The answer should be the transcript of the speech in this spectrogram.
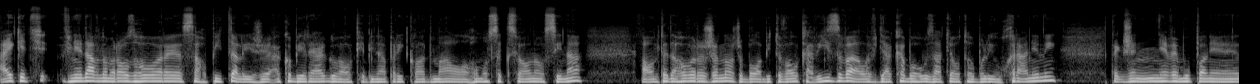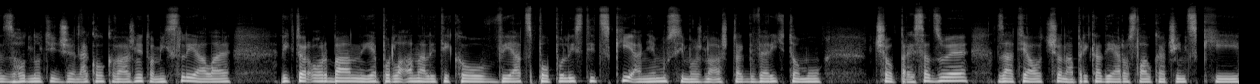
Aj keď v nedávnom rozhovore sa ho pýtali, že ako by reagoval, keby napríklad mal homosexuálneho syna, a on teda hovoril, že no, že bola by to veľká výzva, ale vďaka Bohu zatiaľ to boli uchránení. Takže neviem úplne zhodnotiť, že nakoľko vážne to myslí, ale Viktor Orbán je podľa analytikov viac populistický a nemusí možno až tak veriť tomu, čo presadzuje, zatiaľ čo napríklad Jaroslav Kačinský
